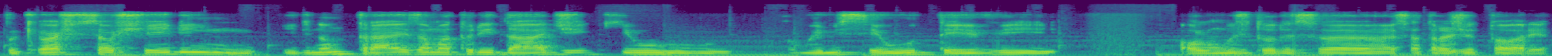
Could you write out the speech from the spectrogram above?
Porque eu acho que o Cell Shading, ele não traz a maturidade que o, o MCU teve ao longo de toda essa, essa trajetória,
